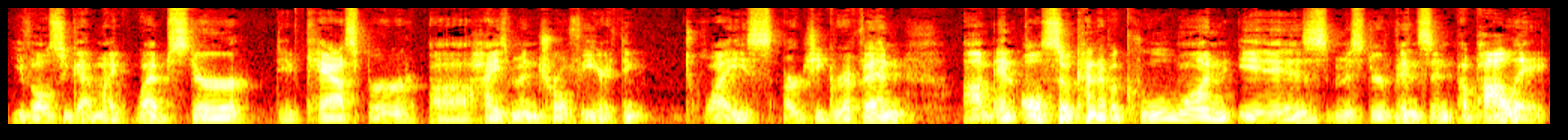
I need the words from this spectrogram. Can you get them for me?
you've also got Mike Webster, Dave Casper, uh, Heisman Trophy, I think twice, Archie Griffin. Um, and also, kind of a cool one is Mr. Vincent Papale.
